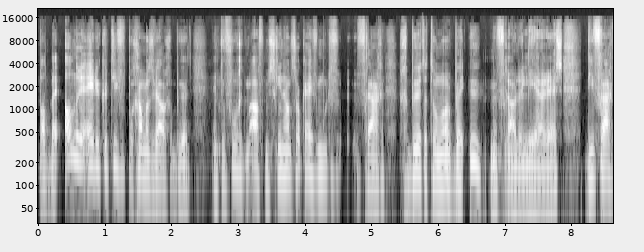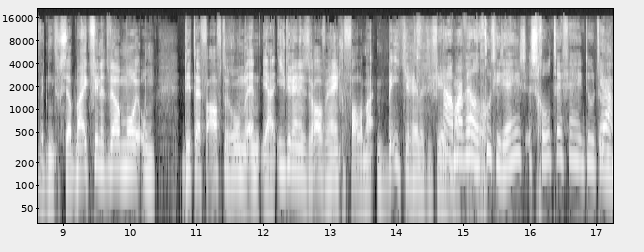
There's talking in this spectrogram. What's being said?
wat bij andere educatieve programma's wel gebeurt. En toen vroeg ik me af, misschien hadden ze ook even moeten vragen, gebeurt dat dan ook bij u, mevrouw de lerares? Die vraag werd niet gesteld, maar ik vind het wel mooi om dit even af te ronden. En ja, iedereen is er overheen gevallen, maar een beetje relativeren Nou, maar wel een goed idee. Schooltv doet dan Ja.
